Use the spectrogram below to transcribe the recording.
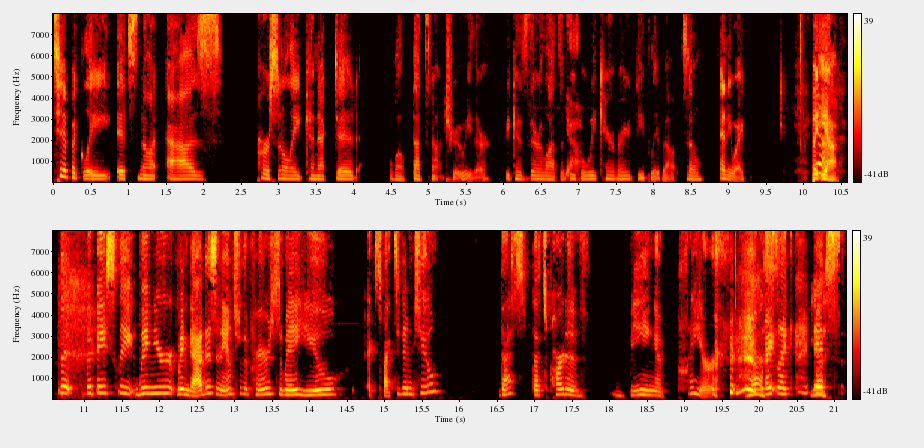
typically it's not as personally connected well that's not true either because there are lots of Yeah. people we care very deeply about so anyway but Yeah. yeah, but but basically when you're when god doesn't answer the prayers the way you expected him to that's that's part of being a prayer Yes. right like Yes. it's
